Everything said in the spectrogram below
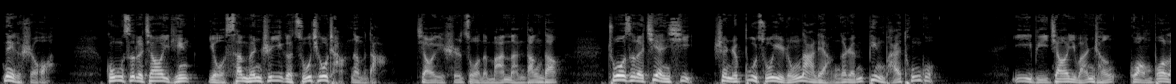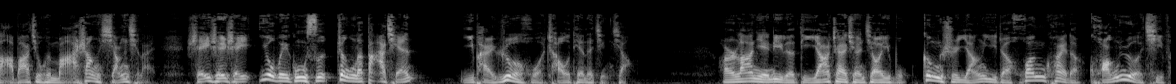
那个时候啊，公司的交易厅有三分之一个足球场那么大，交易室坐得满满当当，桌子的间隙甚至不足以容纳两个人并排通过。一笔交易完成，广播喇叭就会马上响起来：“谁谁谁又为公司挣了大钱！”一派热火朝天的景象。而拉涅利的抵押债券交易部更是洋溢着欢快的狂热气氛，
